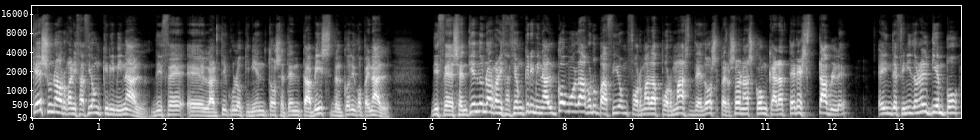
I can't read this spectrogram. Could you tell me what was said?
¿Qué es una organización criminal? Dice el artículo 570 bis del Código Penal. Dice, se entiende una organización criminal como la agrupación formada por más de dos personas con carácter estable e indefinido en el tiempo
